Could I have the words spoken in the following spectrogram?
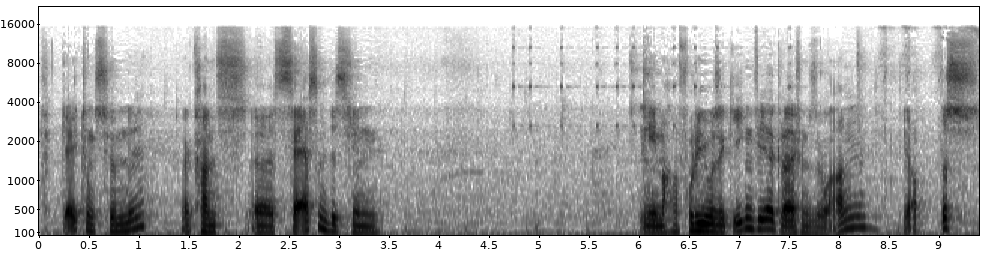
Vergeltungshymne. Dann kann es äh, Sass ein bisschen Ne, machen furiose Gegenwehr, greifen so an. Ja, das...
